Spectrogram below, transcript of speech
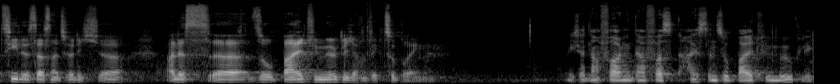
Ziel ist das natürlich, alles äh, so bald wie möglich auf den Weg zu bringen. Wenn ich danach fragen darf, was heißt denn so bald wie möglich?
